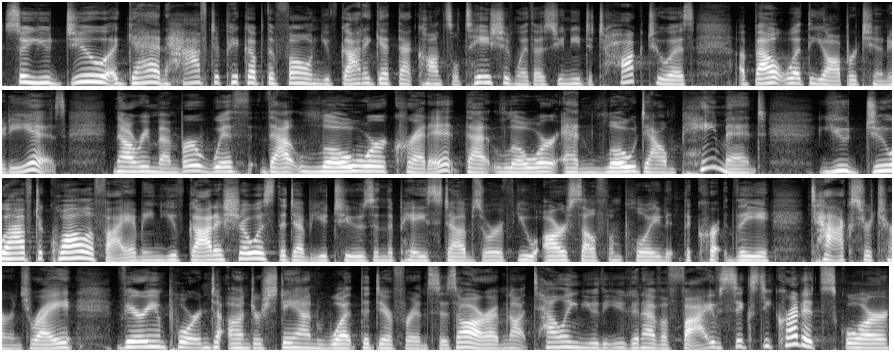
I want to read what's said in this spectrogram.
So you do, again, have to pick up the phone. You've got to get that consultation with us. You need to talk to us about what the opportunity is. Now, remember, with that lower credit, that lower and low down payment, you do have to qualify. I mean, you've got to show us the W 2s and the pay stubs, or if you are self employed, the, the tax returns, right? Very important to understand what the differences are. I'm not telling you that you can have a 560 credit score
